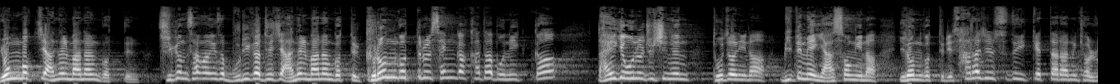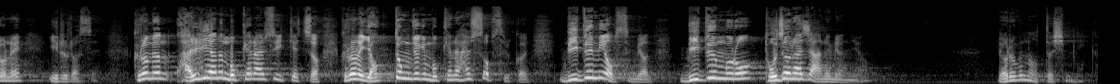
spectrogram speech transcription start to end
욕먹지 않을 만한 것들, 지금 상황에서 무리가 되지 않을 만한 것들, 그런 것들을 생각하다 보니까 나에게 오늘 주시는 도전이나 믿음의 야성이나 이런 것들이 사라질 수도 있겠다라는 결론에 이르렀어요. 그러면 관리하는 목회는 할 수 있겠죠. 그러나 역동적인 목회는 할 수 없을 거예요. 믿음이 없으면, 믿음으로 도전하지 않으면요. 여러분은 어떠십니까?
